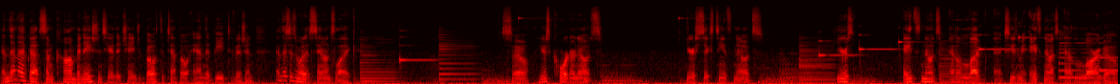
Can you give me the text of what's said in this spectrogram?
And then I've got some combinations here that change both the tempo and the beat division. And this is what it sounds like. So here's quarter notes. Here's 16th notes. Here's eighth notes at a lug, excuse me, eighth notes at largo,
